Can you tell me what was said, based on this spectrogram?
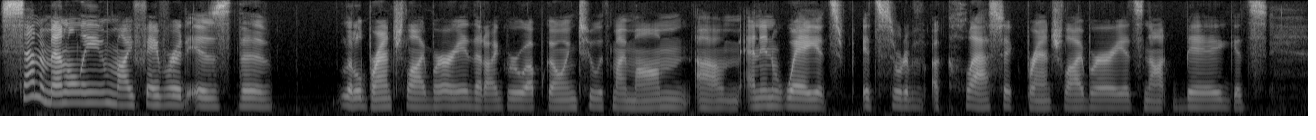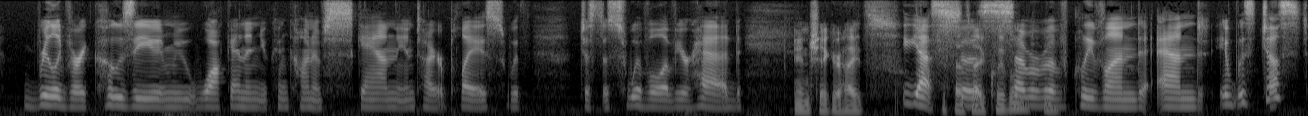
Sentimentally, my favorite is the little branch library that I grew up going to with my mom, um, and in a way, it's it's sort of a classic branch library. It's not big. It's really very cozy, and you walk in and you can kind of scan the entire place with just a swivel of your head. In Shaker Heights. Yes, a Cleveland? suburb Yeah. of Cleveland, and it was just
